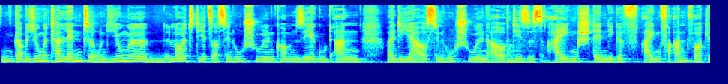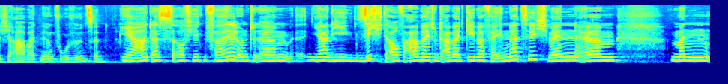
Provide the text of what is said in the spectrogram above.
ich glaube, junge Talente und junge Leute, die jetzt aus den Hochschulen kommen, sehr gut an, weil die ja aus den Hochschulen auch dieses eigenständige, eigenverantwortliche Arbeiten irgendwo gewöhnt sind. Ja, das auf jeden Fall. Und ähm, ja, die Sicht auf Arbeit und Arbeitgeber verändert sich, wenn ähm, man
